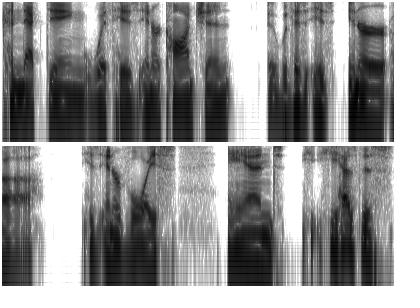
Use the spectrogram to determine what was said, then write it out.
connecting with his inner conscience, with his his inner uh, his inner voice, and he, he has this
